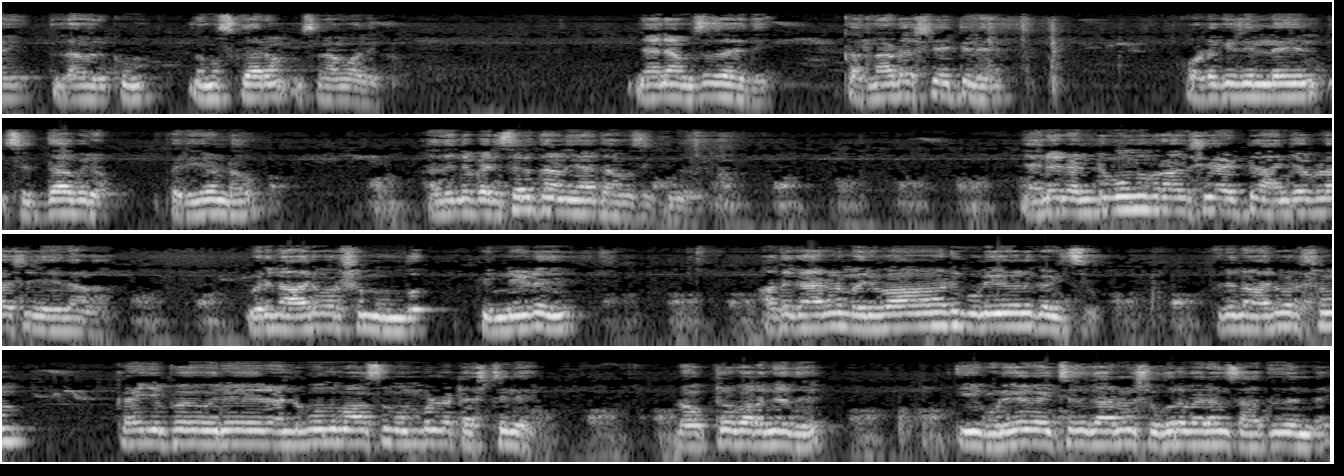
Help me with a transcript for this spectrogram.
എല്ലാവർക്കും നമസ്കാരം. അസ്സാം വലൈക്കും ഞാൻ അംസ സൈദി കർണാടക സ്റ്റേറ്റിലെ കൊടക് ജില്ലയിൽ സിദ്ധാപുരം പരിചയമുണ്ടാവും അതിന്റെ പരിസരത്താണ് ഞാൻ താമസിക്കുന്നത്. ഞാൻ രണ്ട് മൂന്ന് പ്രാവശ്യമായിട്ട് ആൻജിയോപ്ലാസ്റ്റ് ചെയ്ത ആളാണ് ഒരു നാല് വർഷം മുമ്പ്. പിന്നീട് അത് കാരണം ഒരുപാട് ഗുളികകൾ കഴിച്ചു. ഒരു നാല് വർഷം കഴിഞ്ഞപ്പോൾ ഒരു രണ്ട് മൂന്ന് മാസം മുമ്പുള്ള ടെസ്റ്റിൽ ഡോക്ടർ പറഞ്ഞത് ഈ ഗുളിക കഴിച്ചത് കാരണം ഷുഗർ വരാൻ സാധ്യതയുണ്ട്.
